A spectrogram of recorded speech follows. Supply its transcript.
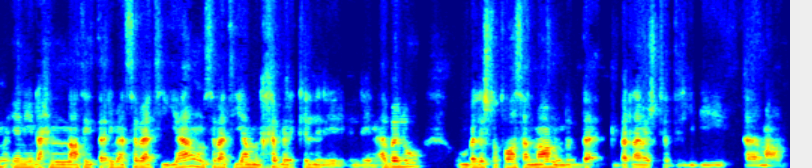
يعني رح نعطي تقريبا سبعة أيام ومن سبعة أيام بنخبر كل اللي اللي انقبلوا. ونبلش نتواصل معهم ونبدأ البرنامج التدريبي معهم.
